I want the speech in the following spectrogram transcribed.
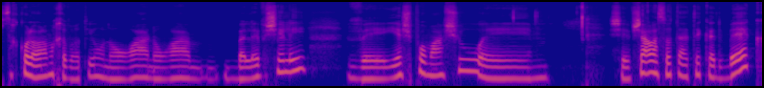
בסך הכל העולם החברתי הוא נורא נורא בלב שלי, ויש פה משהו... אה, שאפשר לעשות העתק הדבק,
